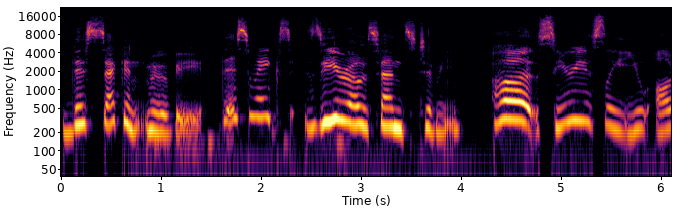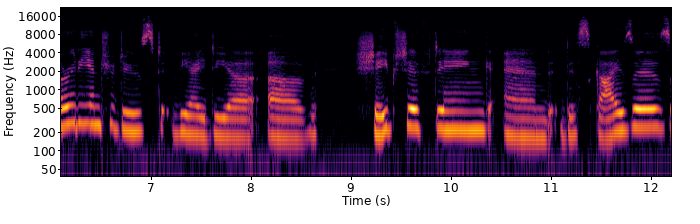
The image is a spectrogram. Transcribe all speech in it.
this second movie. This makes zero sense to me. Uh, seriously, you already introduced the idea of shapeshifting and disguises.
